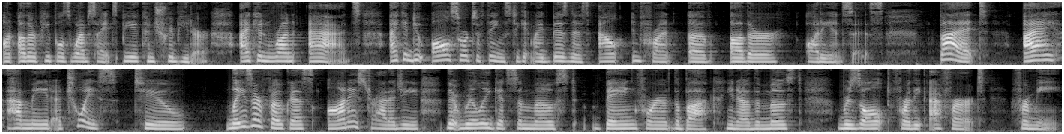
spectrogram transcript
on other people's websites, be a contributor. I can run ads. I can do all sorts of things to get my business out in front of other audiences. But I have made a choice to laser focus on a strategy that really gets the most bang for the buck, you know, the most result for the effort for me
